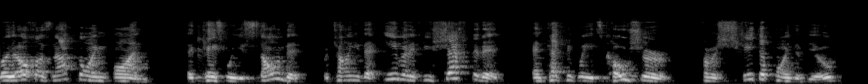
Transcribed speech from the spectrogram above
Loyachal is not going on the case where you stoned it. We're telling you that even if you shechted it, and technically it's kosher from a shechita point of view,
